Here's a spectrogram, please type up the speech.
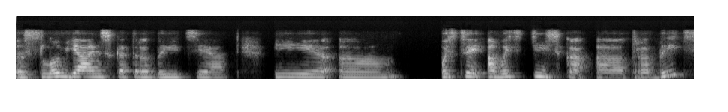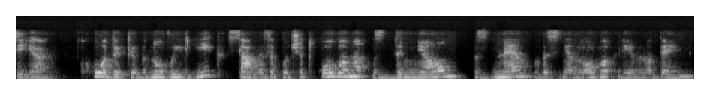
е, слов'янська традиція. І е, ось цей авестійська традиція входити в новий рік саме започаткована з днем, з днем весняного рівнодення.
